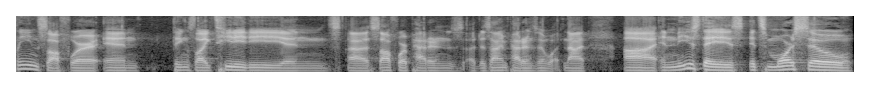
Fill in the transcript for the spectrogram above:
clean software and things like TDD and uh, software patterns, uh, design patterns and whatnot. Uh, and these days, it's more so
